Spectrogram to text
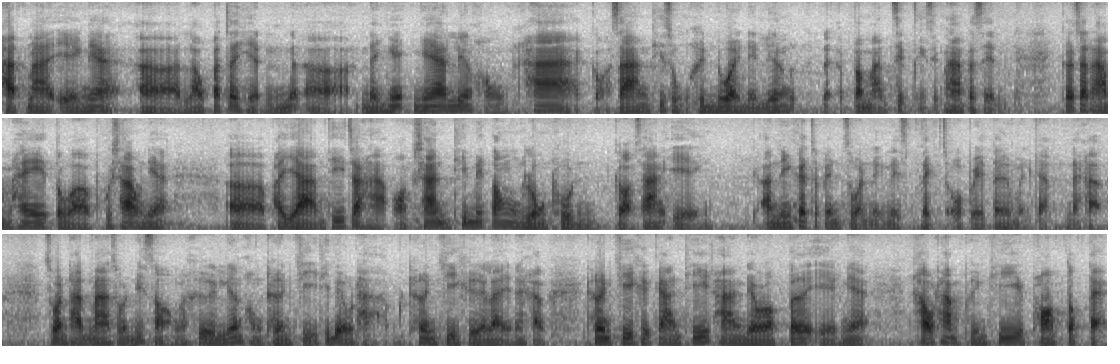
ถัดมาเองเนี่ยเเราก็จะเห็นในแง่เรื่องของค่าก่อสร้างที่สูงขึ้นด้วยในเรื่องประมาณ 10-15%ก็จะทำให้ตัวผู้เช่าเนี่ย พยายามที่จะหาออปชันที่ไม่ต้องลงทุนก่อสร้างเอง อันนี้ก็จะเป็นส่วนหนึ่งใน Flex Operator เหมือนกันนะครับ ส่วนถัดมาส่วนที่ 2 ก็คือเรื่องของ Turnkey ที่เบลถาม Turnkey คืออะไรนะครับ Turnkey คือการที่ทาง Developer เองเนี่ยเขาทำพื้นที่พร้อมตกแต่ง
